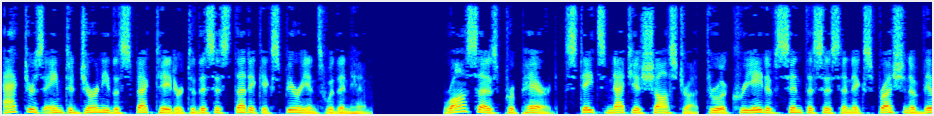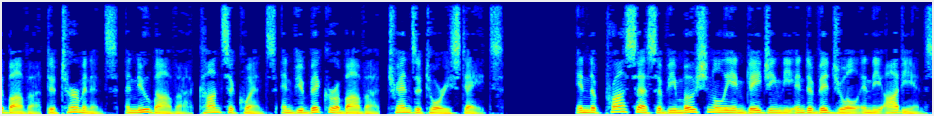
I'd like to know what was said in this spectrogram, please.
Actors aim to journey the spectator to this aesthetic experience within him. Rasa is prepared, states Natya Shastra, through a creative synthesis and expression of vibhava determinants, anubhava consequence and vyabhicaribhava transitory states. In the process of emotionally engaging the individual in the audience,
